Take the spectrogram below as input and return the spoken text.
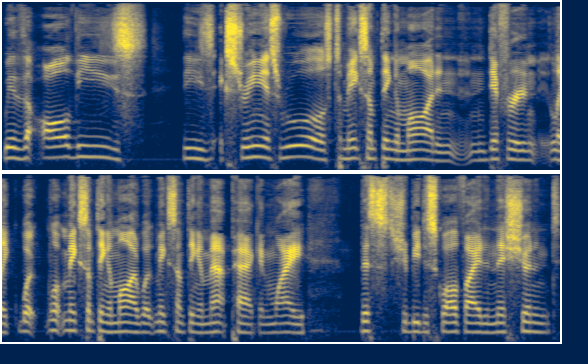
with all these these extraneous rules to make something a mod and, and different, like what what makes something a mod, what makes something a map pack, and why this should be disqualified and this shouldn't.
